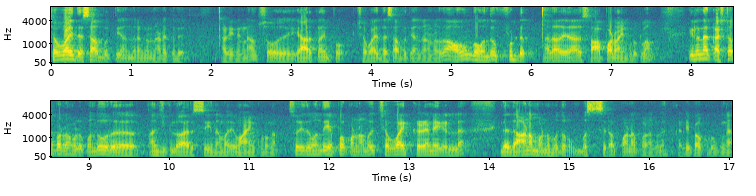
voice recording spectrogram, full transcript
செவ்வாய் தசா புத்தி அந்தரங்கள் நடக்குது? அப்படின்னிங்கன்னா ஸோ யாருக்கெல்லாம் இப்போது செவ்வாய் தசாபதி அந்த நடக்குதோ அவங்க வந்து ஃபுட்டு அதாவது ஏதாவது சாப்பாடு வாங்கி கொடுக்கலாம். இல்லைன்னா கஷ்டப்படுறவங்களுக்கு வந்து ஒரு அஞ்சு கிலோ அரிசி இந்த மாதிரி வாங்கி கொடுங்க. ஸோ இது வந்து எப்போ பண்ணும்போது செவ்வாய் கிழமைகளில் இந்த தானம் பண்ணும்போது ரொம்ப சிறப்பான பழங்களை கண்டிப்பாக கொடுக்குங்க.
